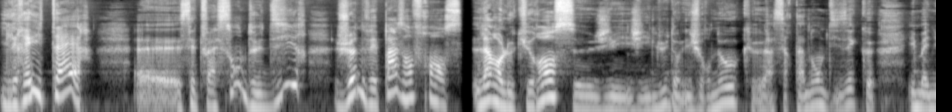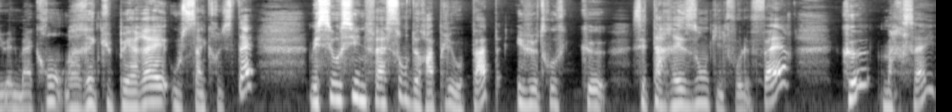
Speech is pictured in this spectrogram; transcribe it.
il réitère cette façon de dire je ne vais pas en France. Là, en l'occurrence, j'ai lu dans les journaux qu'un certain nombre disaient que Emmanuel Macron récupérait ou s'incrustait, mais c'est aussi une façon de rappeler au pape et je trouve que c'est à raison qu'il faut le faire, que Marseille,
